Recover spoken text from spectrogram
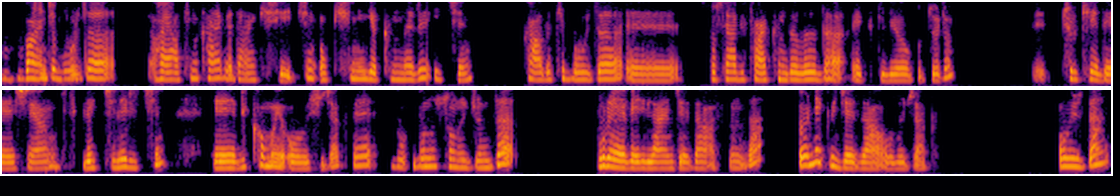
Hı hı. Bence burada hayatını kaybeden kişi için, o kişinin yakınları için kaldı ki burada e, sosyal bir farkındalığı da etkiliyor bu durum. E, Türkiye'de yaşayan bisikletçiler için e, bir kamuoyu oluşacak ve bu, bunun sonucunda buraya verilen ceza aslında örnek bir ceza olacak. O yüzden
